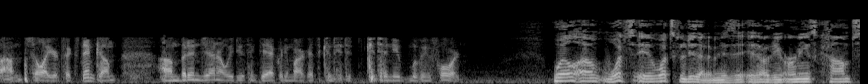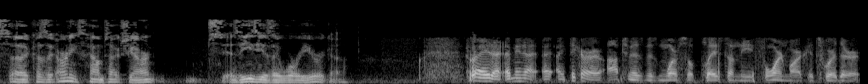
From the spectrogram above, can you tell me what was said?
um, sell all your fixed income, um, but in general, we do think the equity markets continue, continue moving forward. Well, uh, what's uh, what's going to do that? I mean, it, are the earnings comps because uh, the earnings comps actually aren't as easy as they were a year ago? Right. I mean, I, I think our optimism is more so placed on the foreign markets where there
